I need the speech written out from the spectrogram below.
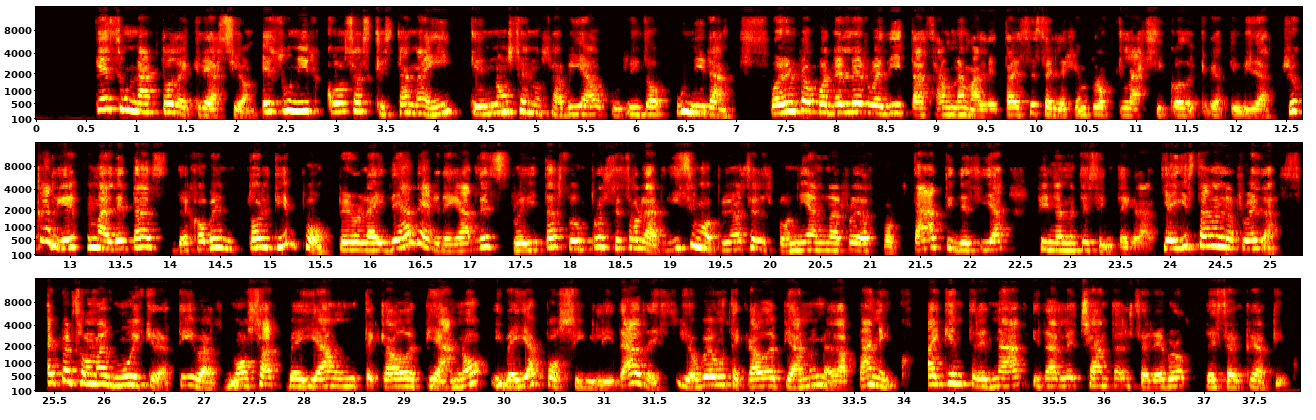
¿Qué es un acto de creación? Es unir cosas que están ahí que no se nos había ocurrido unir antes. Por ejemplo, ponerle rueditas a una maleta. Ese es el ejemplo clásico de creatividad. Yo cargué maletas de joven todo el tiempo, pero la idea de agregarles rueditas fue un proceso larguísimo. Primero se les ponían unas ruedas portátiles y ya finalmente se integraron. Y ahí estaban las ruedas. Hay personas muy creativas. Mozart veía un teclado de piano y veía posibilidades. Yo veo un teclado de piano y me da pánico. Hay que entrenar y darle chance al cerebro de ser creativo.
